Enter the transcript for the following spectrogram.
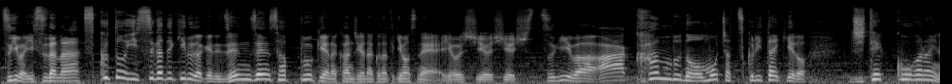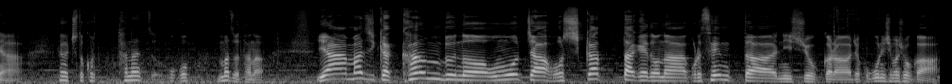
次は椅子だな。つくと椅子ができるだけで全然殺風景な感じがなくなってきますね。よしよしよし。次はあ幹部のおもちゃ作りたいけど自鉄鋼がないな。からちょっとこれ棚ここまずは棚。いやーマジか幹部のおもちゃ欲しかったけどな。これセンターにしようかな。じゃあここにしましょうか。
